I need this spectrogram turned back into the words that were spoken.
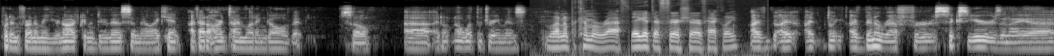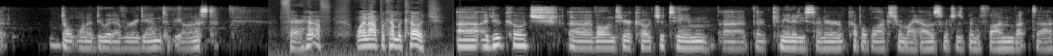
put in front of me, you're not going to do this, and now I can't. I've had a hard time letting go of it. So uh, I don't know what the dream is. Why not become a ref? They get their fair share of heckling. I've I, I don't I've been a ref for six years, and I uh, don't want to do it ever again, to be honest. Fair enough. Why not become a coach? Uh, I do coach, uh, volunteer coach a team uh, at the community center a couple blocks from my house, which has been fun, but uh,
